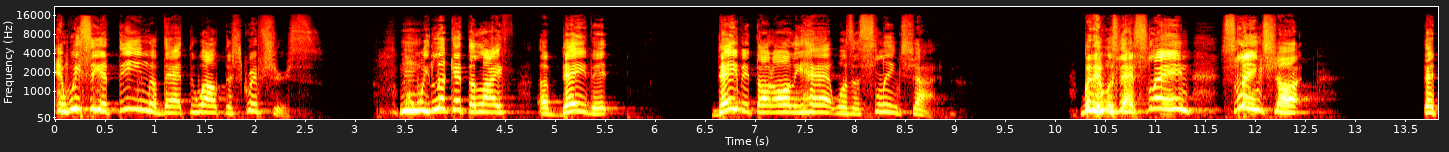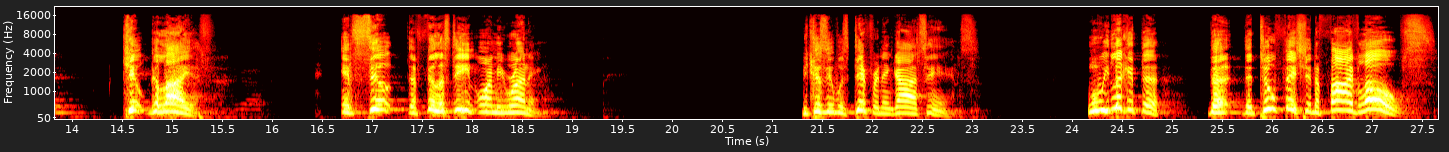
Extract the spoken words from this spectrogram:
And we see a theme of that throughout the scriptures. When we look at the life of David, David thought all he had was a slingshot. But it was that sling, slingshot that killed Goliath and sent the Philistine army running. Because it was different in God's hands. When we look at the, the, the two fish and the five loaves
